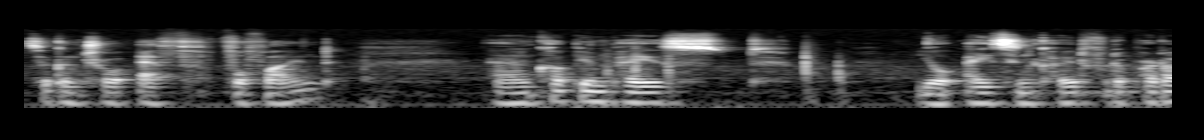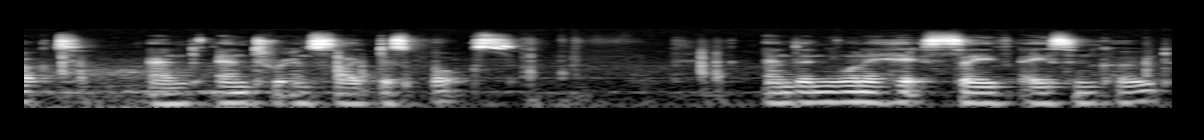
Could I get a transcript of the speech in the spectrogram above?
so control F for find and copy and paste your ASIN code for the product and enter it inside this box. And then you want to hit save ASIN code.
